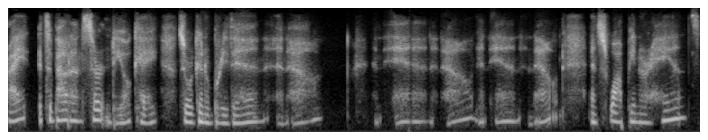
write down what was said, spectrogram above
Right? It's about uncertainty. Okay. So we're going to breathe in and out and in and out and in and out and swapping our hands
